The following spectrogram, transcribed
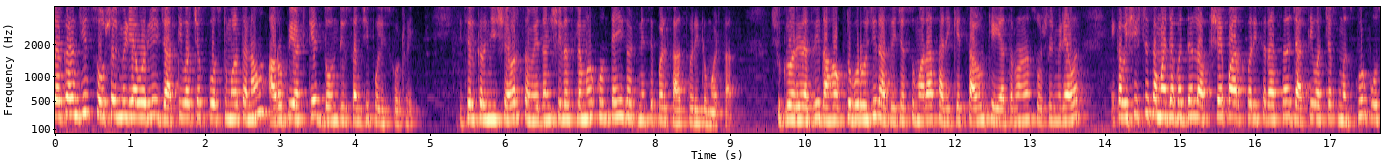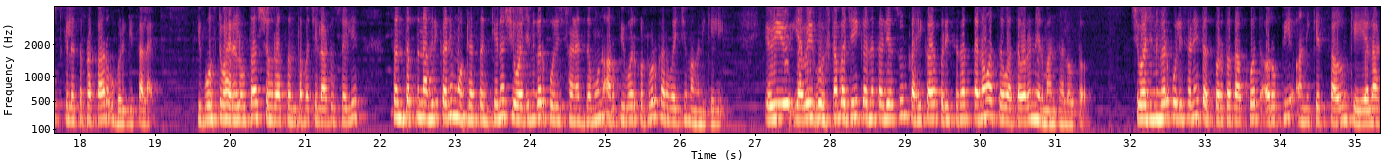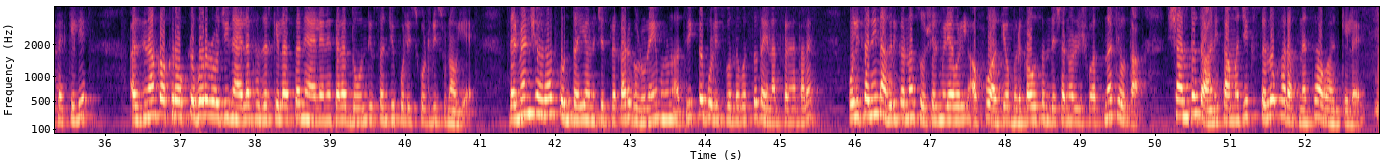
इचलकरंजीत सोशल मीडियावरील जातीवाचक पोस्टमुळे तणाव आरोपी अटकेत दोन दिवसांची पोलीस कोठडी. इचलकरंजी शहर संवेदनशील असल्यामुळे कोणत्याही घटनेचे पडसाद त्वरित उमटतात. शुक्रवारी रात्री दहा ऑक्टोबर रोजी रात्रीच्या सुमारास अनिकेत साळुंके या तरुणानं सोशल मीडियावर एका विशिष्ट समाजाबद्दल अक्षय पार्क परिसरासह जातीवाचक मजकूर पोस्ट केल्याचा प्रकार उघडकीस आलाय. ही पोस्ट व्हायरल होताच शहरात संतापाची लाट उसळली. संतप्त नागरिकांनी मोठ्या संख्येनं शिवाजीनगर पोलीस ठाण्यात जमून आरोपीवर कठोर कारवाईची मागणी केली. यावेळी यावेळी घोषणाबाजीही करण्यात आली असून काही काळ परिसरात तणावाचं वातावरण निर्माण झालं होतं. शिवाजीनगर पोलिसांनी तत्परता दाखवत आरोपी अनिकेत साळुंके याला अटक केली आहे. आज दिनांक अकरा ऑक्टोबर रोजी न्यायालयात हजर केला असता न्यायालयाने त्याला दोन दिवसांची पोलीस कोठडी सुनावली आहे. दरम्यान शहरात कोणताही अनुचित प्रकार घडू नये म्हणून अतिरिक्त पोलीस बंदोबस्त तैनात करण्यात आलाय. पोलिसांनी नागरिकांना सोशल मीडियावरील अफवा किंवा भडकाऊ संदेशांवर विश्वास न ठेवता शांतता आणि सामाजिक सलोखा राखण्याचं आवाहन केलं आहे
